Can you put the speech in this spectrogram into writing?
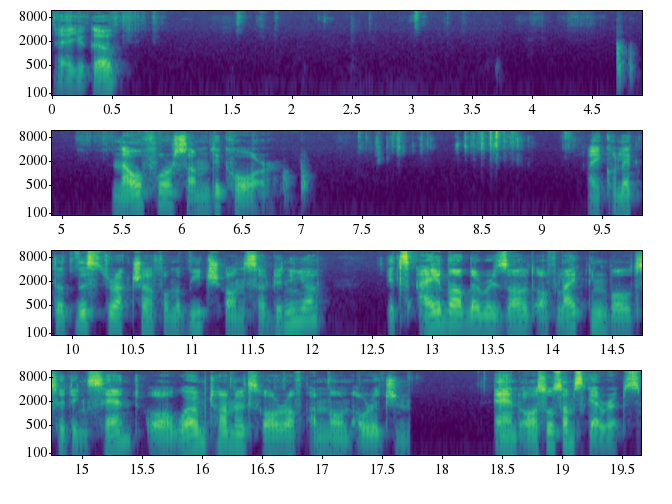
There you go. Now for some decor. I collected this structure from a beach on Sardinia. It's either the result of lightning bolts hitting sand or worm tunnels or of unknown origin. And also some scarabs.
